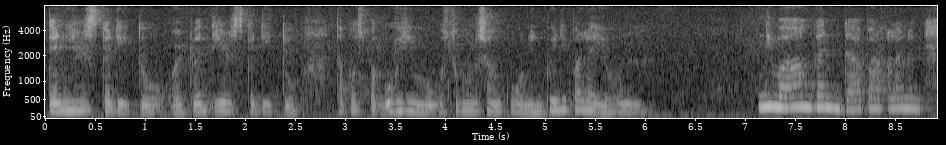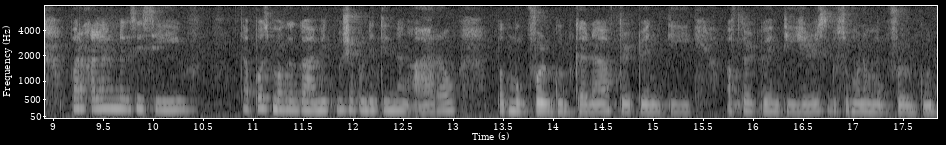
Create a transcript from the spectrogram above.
10 years ka dito or 20 years ka dito, tapos pag uwi mo, gusto mo na siyang kunin, pwede pala yun. Di ba? Ang ganda. Para ka lang, nag, para ka lang nagsisave. Tapos magagamit mo siya pagdating ng araw. Pag mag for good ka na after 20, after 20 years, gusto mo na mag for good.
